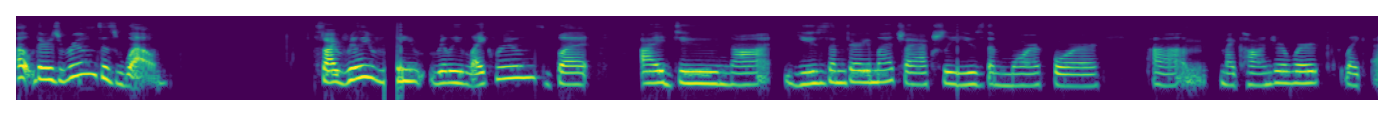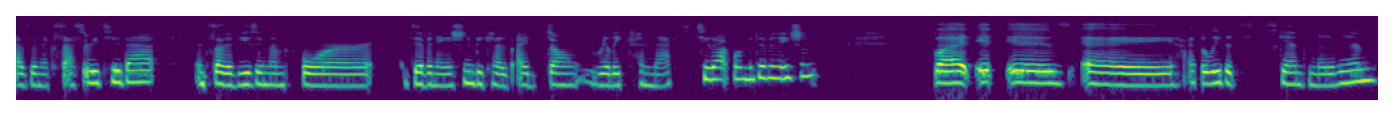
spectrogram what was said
Oh, there's runes as well. So I really, really, really like runes, but I do not use them very much. I actually use them more for um, my conjure work, like as an accessory to that, instead of using them for divination because I don't really connect to that form of divination. But it is a, I believe it's Scandinavian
